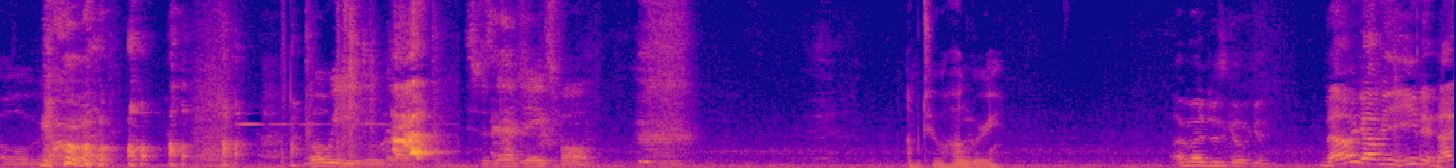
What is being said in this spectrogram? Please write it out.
over. what we eating, bro? This is not Jay's fault. I'm too hungry. I might just go get. Now it got me eating. I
